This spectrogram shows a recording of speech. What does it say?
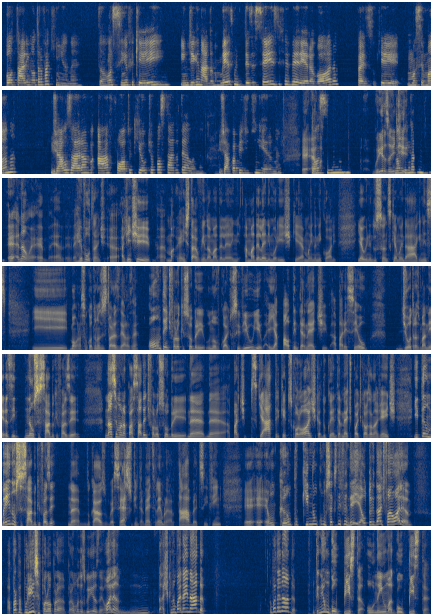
botaram em outra vaquinha, né? Então, assim, eu fiquei indignada. No mesmo 16 de fevereiro, agora, faz o que? Uma semana, já usaram a, a, foto que eu tinha postado dela, né? Já para pedir dinheiro, né? É, então, assim. Gurias, a gente. Não, é, não é, é, é, revoltante. É, a gente a, gente está ouvindo a Madeleine, a Madeleine Moris, que é a mãe da Nicole, e a Winnie dos Santos, que é a mãe da Agnes. E, bom, elas estão contando as histórias delas, né? Ontem a gente falou aqui sobre o novo Código Civil e, e a pauta internet apareceu de outras maneiras e não se sabe o que fazer. Na semana passada a gente falou sobre né, né, a parte psiquiátrica e psicológica do que a internet pode causar na gente e também não se sabe o que fazer. Né? No caso, o excesso de internet, você lembra? Tablets, enfim. É, é, é um campo que não consegue se defender. E a autoridade fala: olha, a própria polícia falou para uma das gurias, né? Olha, hum, acho que não vai dar em nada. Não vai dar em nada. Não tem nenhum golpista ou nenhuma golpista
